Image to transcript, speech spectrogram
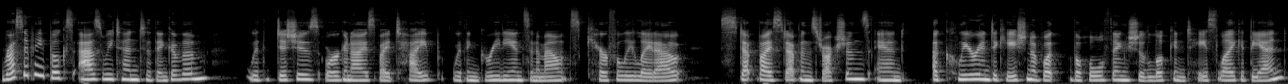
recipe books, as we tend to think of them, with dishes organized by type, with ingredients and amounts carefully laid out, step by step instructions, and a clear indication of what the whole thing should look and taste like at the end,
